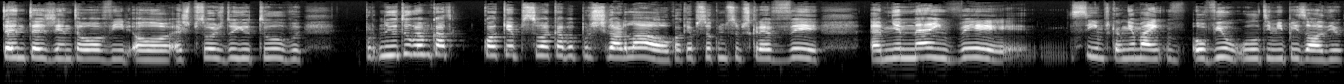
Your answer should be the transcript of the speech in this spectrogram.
tanta gente a ouvir, ou as pessoas do YouTube, porque no YouTube é um bocado qualquer pessoa acaba por chegar lá, ou qualquer pessoa que me subscreve vê, a minha mãe vê. Sim, porque a minha mãe ouviu o último episódio,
